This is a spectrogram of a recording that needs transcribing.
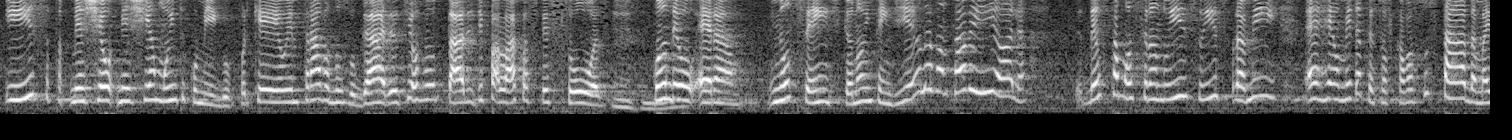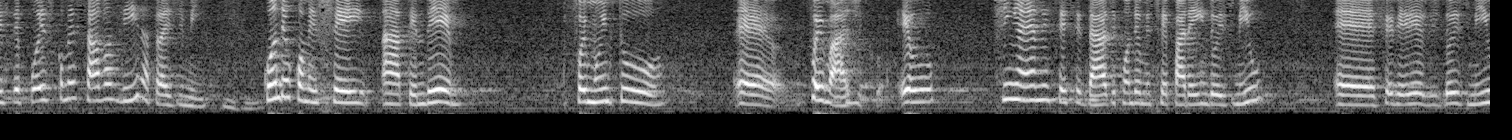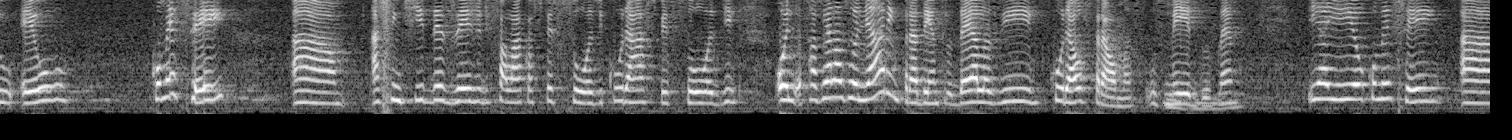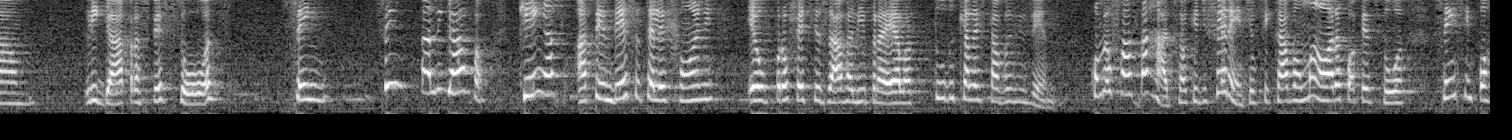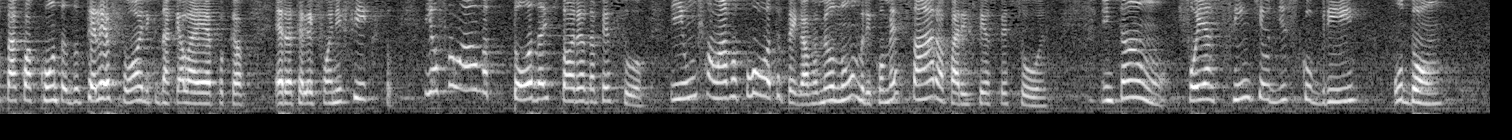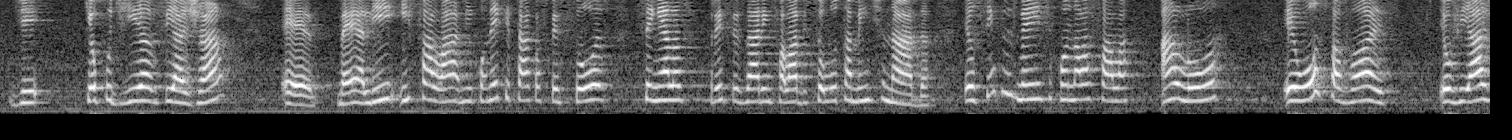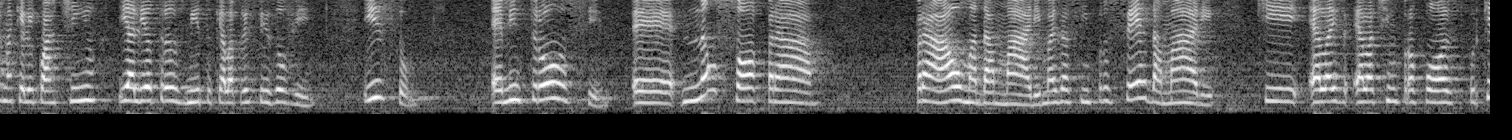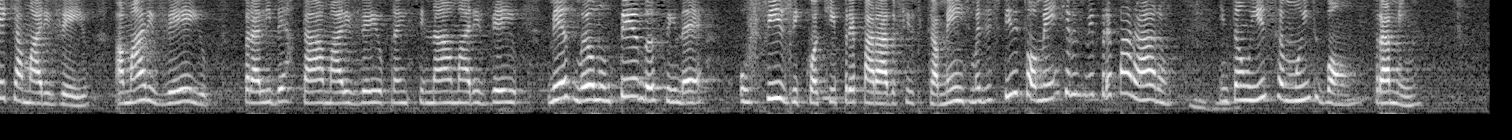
E isso mexeu, mexia muito comigo, porque eu entrava nos lugares, eu tinha vontade de falar com as pessoas. Uhum. Quando eu era inocente, que eu não entendia, eu levantava e ia, olha, Deus está mostrando isso, isso para mim. É realmente a pessoa ficava assustada, mas depois começava a vir atrás de mim. Uhum. Quando eu comecei a atender, foi muito é, foi mágico. Eu tinha a necessidade, quando eu me separei em 2000, é, fevereiro de 2000, eu comecei a, a sentir desejo de falar com as pessoas, de curar as pessoas, de fazer elas olharem para dentro delas e curar os traumas, os medos, uhum. né? E aí eu comecei a ligar para as pessoas sem, sem, eu ligava. Quem atendesse o telefone, eu profetizava ali para ela tudo que ela estava vivendo. Como eu faço na rádio, só que diferente. Eu ficava uma hora com a pessoa sem se importar com a conta do telefone, que naquela época era telefone fixo. E eu falava toda a história da pessoa. E um falava para o outro, pegava meu número e começaram a aparecer as pessoas. Então, foi assim que eu descobri o dom de que eu podia viajar é, né, ali e falar, me conectar com as pessoas sem elas precisarem falar absolutamente nada. Eu simplesmente, quando ela fala alô, eu ouço a voz, eu viajo naquele quartinho e ali eu transmito o que ela precisa ouvir. Isso é, me trouxe é, não só para para a alma da Mari, mas assim para o ser da Mari, que ela, ela tinha um propósito. Por que, que a Mari veio? A Mari veio para libertar, a Mari veio para ensinar, a Mari veio, mesmo eu não tendo assim, né, o físico aqui preparado fisicamente, mas espiritualmente eles me prepararam. Uhum. Então isso é muito bom para mim.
